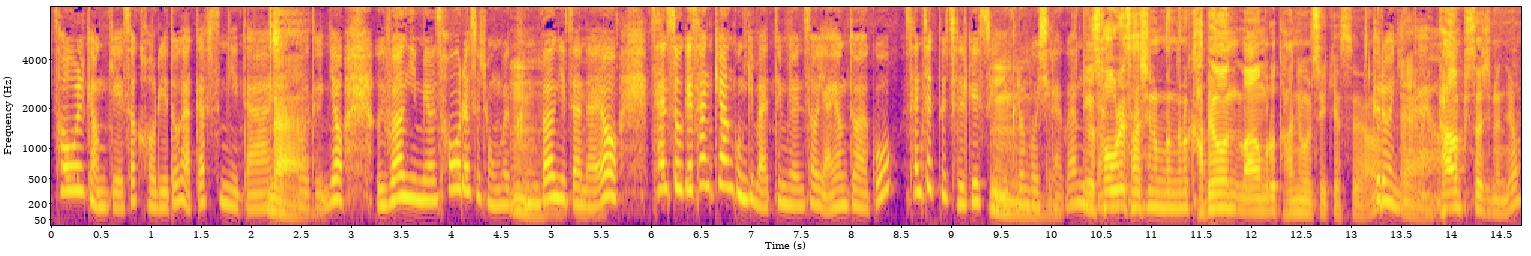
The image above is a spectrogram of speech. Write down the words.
서울 경기에서 거리도 가깝습니다. 네. 하셨거든요. 의왕이면 서울에서 정말 음. 금방이잖아요. 산속에 상쾌한 공기 맡으면서 야영도 하고 산책도 즐길 수 있는 음. 그런 곳이라고 이거 합니다. 서울에 사시는 분들은 가벼운 마음으로 다녀올 수 있겠어요. 그러니까요. 예. 다음 피서지는요?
